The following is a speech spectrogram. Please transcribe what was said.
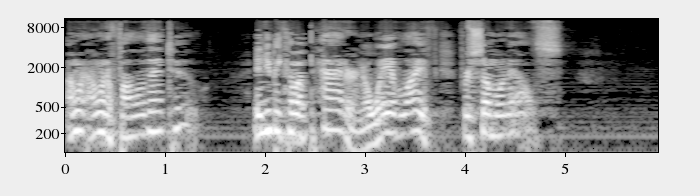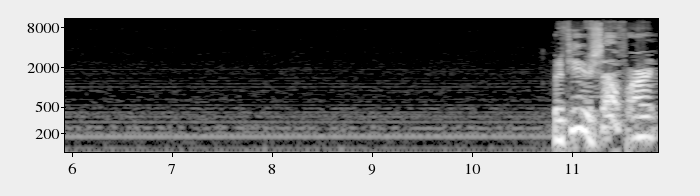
I want, I want to follow that too. And you become a pattern, a way of life for someone else. But if you yourself aren't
